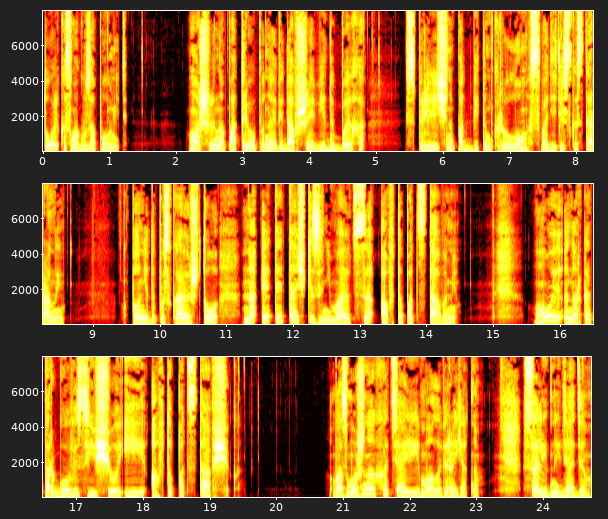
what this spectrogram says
только смогу запомнить. Машина, потрепанная, видавшая виды Бэха, с прилично подбитым крылом с водительской стороны. Вполне допускаю, что на этой тачке занимаются автоподставами. Мой наркоторговец еще и автоподставщик. Возможно, хотя и маловероятно. Солидный дядя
